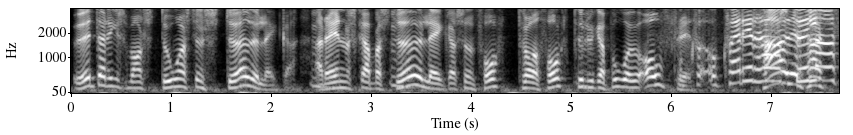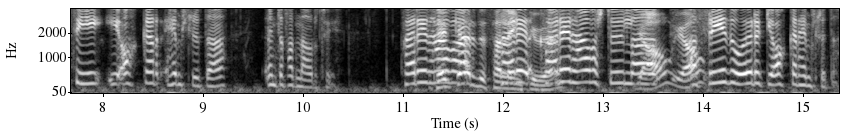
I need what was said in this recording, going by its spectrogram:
Utanríkismál snúast um stöðuleika. Að reyna að skapa stöðuleika sem fólk, þó að fólk þurfi ekki að búa við ófrið. Og hverjir hafa stuðlað það- að því í okkar heimsluta undanfatna áratví hverjir hafa, vel. hverjir hafa stuðlað Já, já. að frið og öryggi okkar heimsluta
